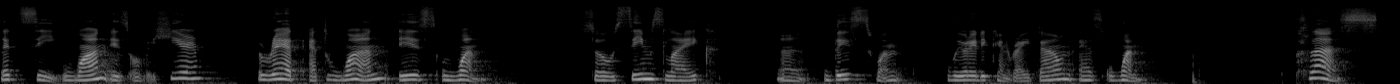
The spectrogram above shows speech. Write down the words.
Let's see, 1 is over here. Red at 1 is 1. So seems like uh, this one we already can write down as 1 plus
